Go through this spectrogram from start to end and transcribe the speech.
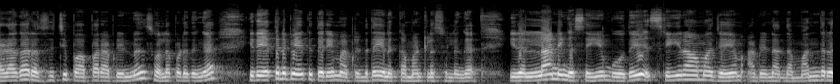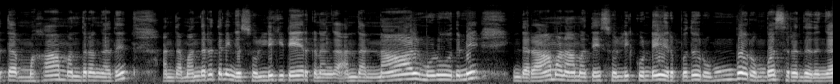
அழகாக ரசித்து பார்ப்பார் அப்படின்னு சொல்லப்படுதுங்க. இதை எத்தனை பேருக்கு தெரியும் அப்படின்றத எனக்கு கமெண்ட்டில் சொல்லுங்கள் இதெல்லாம் நீங்கள் செய்யும்போது ஸ்ரீராம ஜெயம் அப்படின்ற அந்த மந்திரத்தை மகா மந்திரங்க அது. அந்த மந்திரத்தை நீங்கள் சொல்லிக்கிட்டே இருக்கணுங்க. அந்த நாள் முழுவதுமே இந்த ராமநாமத்தை சொல்லிக்கொண்டே இருப்பது ரொம்ப ரொம்ப சிறந்ததுங்க.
